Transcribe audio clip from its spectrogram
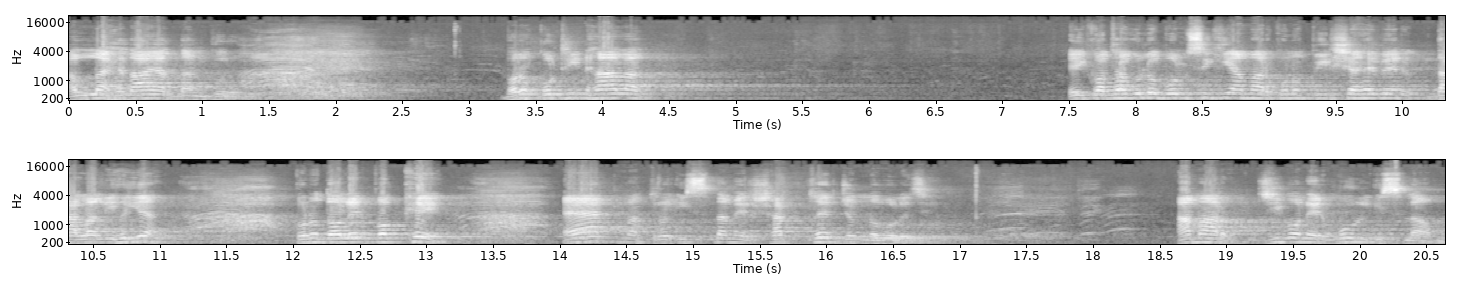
আল্লাহ হেদায়াত দান করুন। বড় কঠিন হালাত। এই কথাগুলো বলছি কি আমার কোনো পীর সাহেবের দালালি হইয়া? কোন দলের পক্ষে? একমাত্র ইসলামের স্বার্থের জন্য বলেছি। আমার জীবনের মূল ইসলাম,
